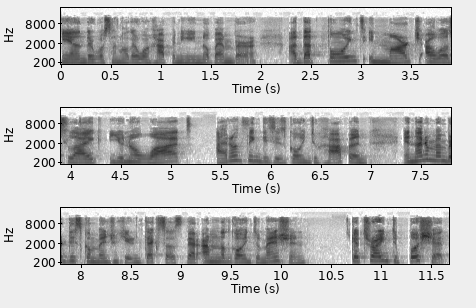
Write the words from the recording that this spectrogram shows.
and there was another one happening in november. At that point in march i was like you know what? I don't think this is going to happen. And i remember this convention here in texas that i'm not going to mention kept trying to push it.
